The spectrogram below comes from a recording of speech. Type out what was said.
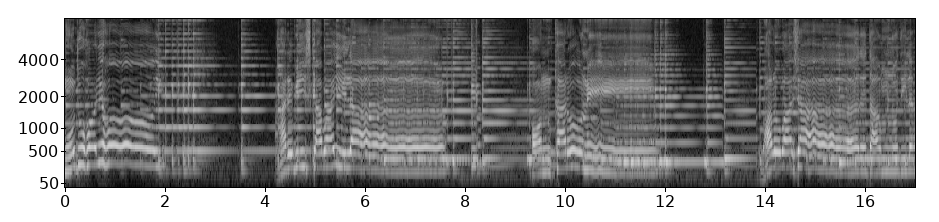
মধু হই হই আরে বিষ কাবাইলা। অন কারণে ভালোবাসার দাম নদিলা।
